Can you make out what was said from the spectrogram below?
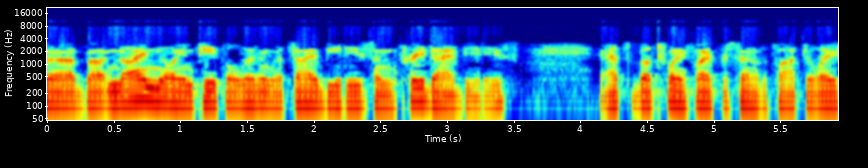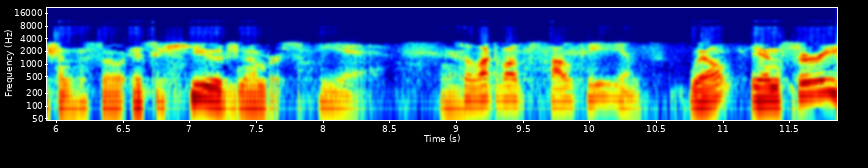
uh, about 9 million people living with diabetes and pre-diabetes. That's about 25% of the population, so it's huge numbers. Yeah. Yeah. So what about South Asians? Well, in Surrey,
